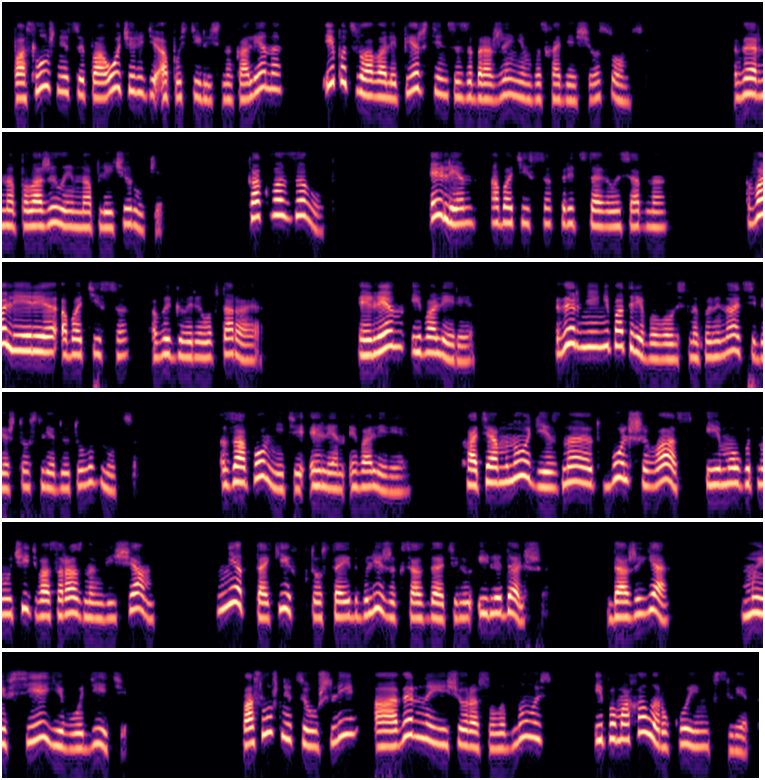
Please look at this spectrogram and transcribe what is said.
Послушницы по очереди опустились на колено и поцеловали перстень с изображением восходящего солнца. Верна положила им на плечи руки. Как вас зовут? Элен Абатисса, представилась одна. Валерия Абатисса, выговорила вторая. Элен и Валерия. Вернее, не потребовалось напоминать себе, что следует улыбнуться. Запомните, Элен и Валерия, хотя многие знают больше вас и могут научить вас разным вещам, нет таких, кто стоит ближе к Создателю или дальше. Даже я. Мы все его дети. Послушницы ушли, а Аверна еще раз улыбнулась и помахала рукой им вслед.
